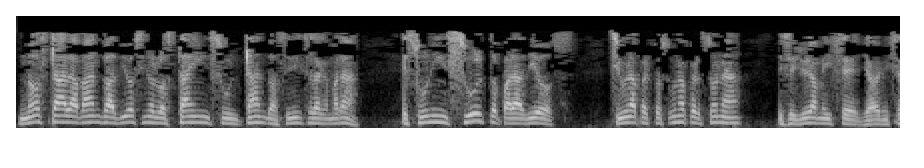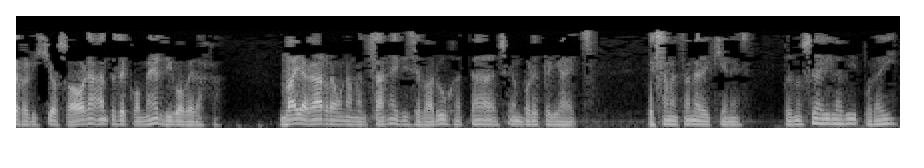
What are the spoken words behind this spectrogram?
No está alabando a Dios, sino lo está insultando, así dice la Gemara. Es un insulto para Dios. Si una, una persona dice, yo ya me hice, ya me hice religioso, ahora antes de comer digo veraja. Va y agarra una manzana y dice, Baruja, tal, ¿Esa manzana de quién es? Pues no sé, ahí la vi, por ahí.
